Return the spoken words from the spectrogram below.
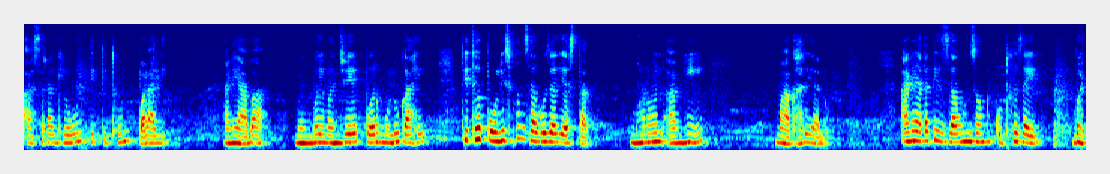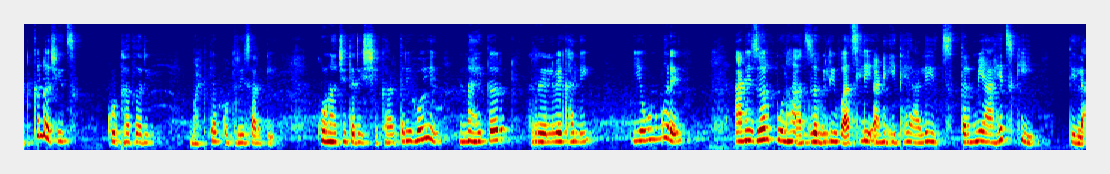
आसरा घेऊन ती तिथून पळाली. आणि आबा मुंबई म्हणजे परमुलूक आहे. तिथं पोलीस पण जागोजागी असतात. म्हणून आम्ही माघारी आलो. आणि आता ती जाऊन जाऊन कुठं जाईल? भटकल अशीच कुठं तरी भटक्या कुत्रीसारखी. कुणाची तरी शिकार तरी होईल नाहीतर रेल्वेखाली येऊन मरेल. आणि जर पुन्हा जगली वाचली आणि इथे आलीच तर मी आहेच की तिला?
